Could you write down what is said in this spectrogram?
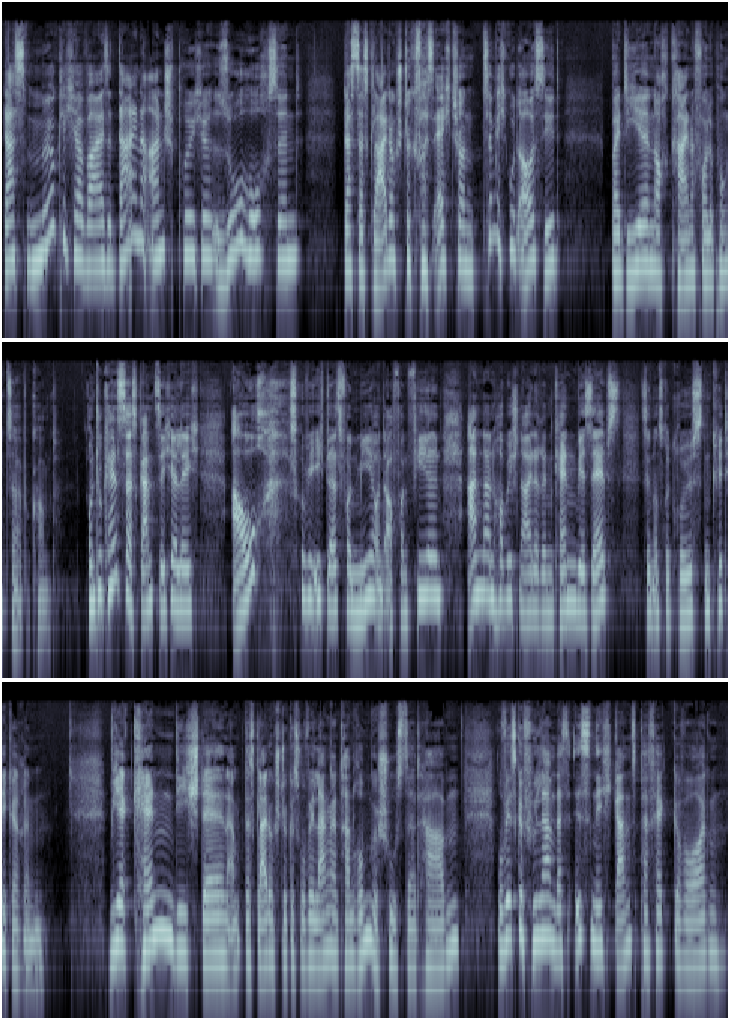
dass möglicherweise deine Ansprüche so hoch sind, dass das Kleidungsstück, was echt schon ziemlich gut aussieht, bei dir noch keine volle Punktzahl bekommt. Und du kennst das ganz sicherlich auch, so wie ich das von mir und auch von vielen anderen Hobbyschneiderinnen kennen. Wir selbst sind unsere größten Kritikerinnen. Wir kennen die Stellen des Kleidungsstückes, wo wir lange dran rumgeschustert haben, wo wir das Gefühl haben, das ist nicht ganz perfekt geworden.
